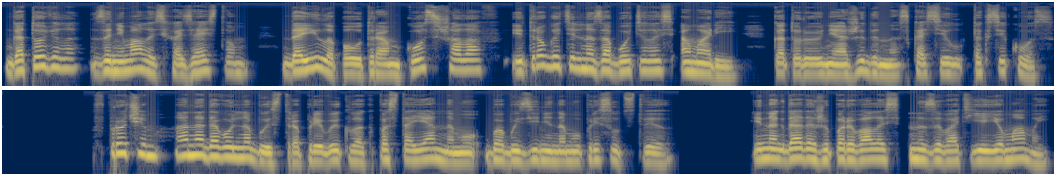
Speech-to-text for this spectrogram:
Готовила, занималась хозяйством, доила по утрам коз шалав и трогательно заботилась о Мари, которую неожиданно скосил токсикоз. Впрочем, она довольно быстро привыкла к постоянному бабызининому присутствию. Иногда даже порывалась называть ее мамой,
